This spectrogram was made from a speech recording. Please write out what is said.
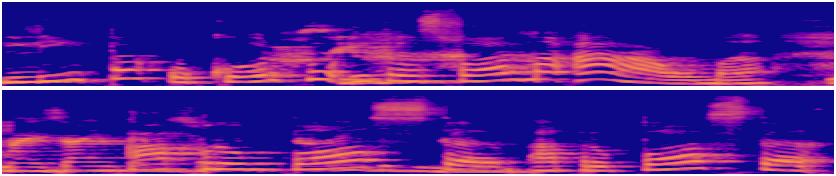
limpa o corpo Sim. e transforma a alma. Mas a, a proposta, a proposta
